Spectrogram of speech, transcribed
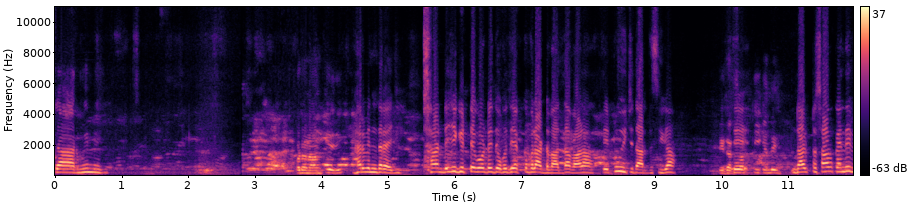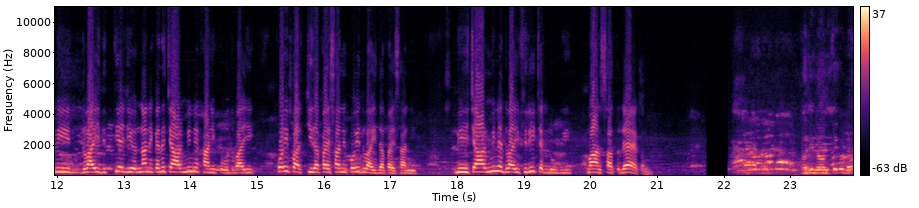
ਚਾਰ। ਮਹੀਨੇ। ਤੁਹਾਡਾ ਨਾਮ ਕੀ ਹੈ ਜੀ? ਹਰਵਿੰਦਰ ਹੈ ਜੀ। ਸਾਡੇ ਜੀ ਗਿੱਟੇ ਗੋਡੇ ਦੁਖਦੇ ਇੱਕ ਬਲੱਡ ਵਾਧਾ ਵਾਲਾ ਤੇ ਢੂਈ ਚ ਦਰਦ ਸੀਗਾ। ਤੇ ਡਾਕਟਰ ਸਾਹਿਬ ਕੀ ਕਹਿੰਦੇ? ਡਾਕਟਰ ਸਾਹਿਬ ਕਹਿੰਦੇ ਵੀ ਦਵਾਈ ਦਿੱਤੀ ਹੈ ਜੀ ਉਹਨਾਂ ਨੇ ਕਹਿੰਦੇ 4 ਮਹੀਨੇ ਖਾਣੀ ਪਊ ਦਵਾਈ। ਕੋਈ ਪਰਚੀ ਦਾ ਪੈਸਾ ਨਹੀਂ ਕੋਈ ਦਵਾਈ ਦਾ ਪੈਸਾ ਨਹੀਂ। ਵੀ 4 ਮਹੀਨੇ ਦਵਾਈ ਫ੍ਰੀ ਚੱਲੂਗੀ ਮਾਨਸਾ ਤੋਂ ਲਿਆਇਆ ਕਰੋ। ਹਾਂਜੀ ਨਾਮ ਕੀ ਤੁਹਾਡਾ?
